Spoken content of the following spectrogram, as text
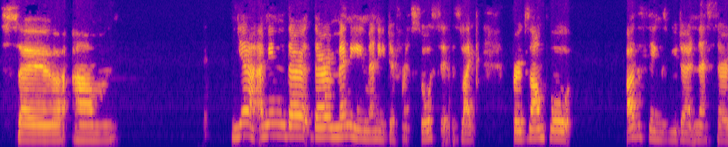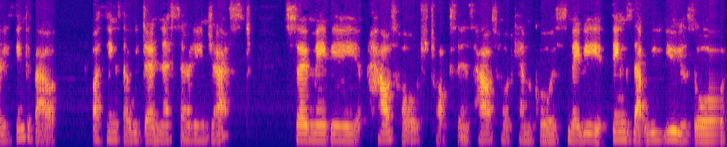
So um yeah i mean there there are many many different sources. Like for example other things we don't necessarily think about are things that we don't necessarily ingest. So maybe household toxins household chemicals maybe things that we use or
